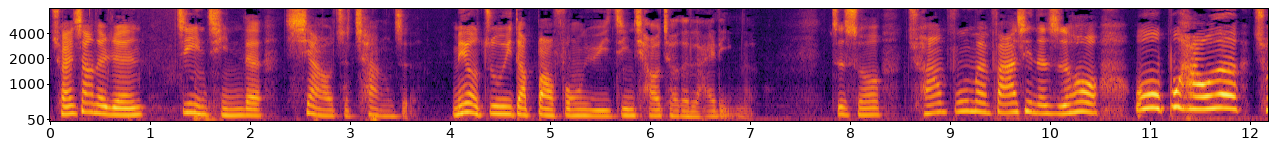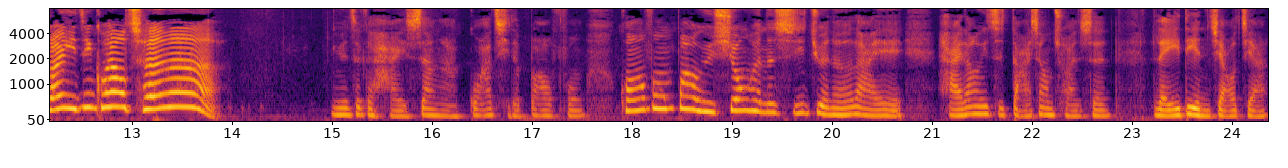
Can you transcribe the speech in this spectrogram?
船上的人尽情的笑着唱着，没有注意到暴风雨已经悄悄的来临了。这时候，船夫们发现的时候，哦，不好了，船已经快要沉了。因为这个海上啊，刮起了暴风，狂风暴雨凶狠的席卷而来，诶，海浪一直打向船身，雷电交加。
